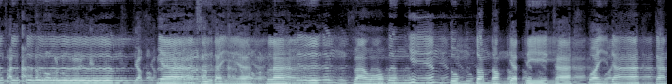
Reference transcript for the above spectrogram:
ำขันหาน้องๆเอาลงเลยทิศจับเอาเลยยาสื่อได้ลาเลืองเฝ้าเบิ่งแยงตุ่ม ต้อมน้องอย่าตีขาปล่อยดากัน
